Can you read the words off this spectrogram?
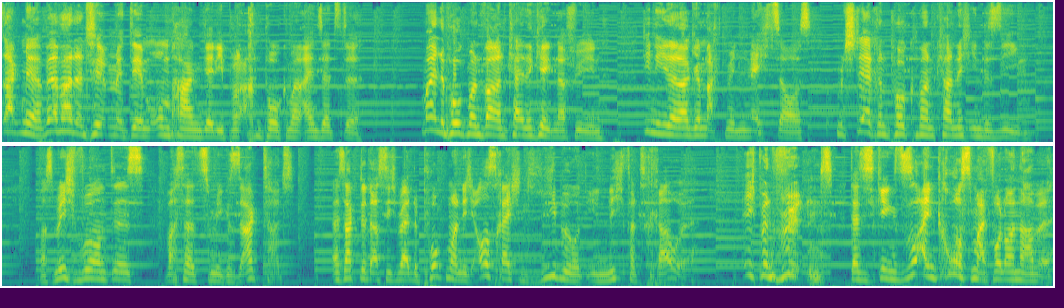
Sag mir, wer war der Typ mit dem Umhang, der die Brachen-Pokémon einsetzte? Meine Pokémon waren keine Gegner für ihn. Die Niederlage macht mir nichts aus. Mit stärkeren Pokémon kann ich ihn besiegen. Was mich wurmt ist, was er zu mir gesagt hat. Er sagte, dass ich meine Pokémon nicht ausreichend liebe und ihnen nicht vertraue. Ich bin wütend, dass ich gegen so einen Großmal verloren habe.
